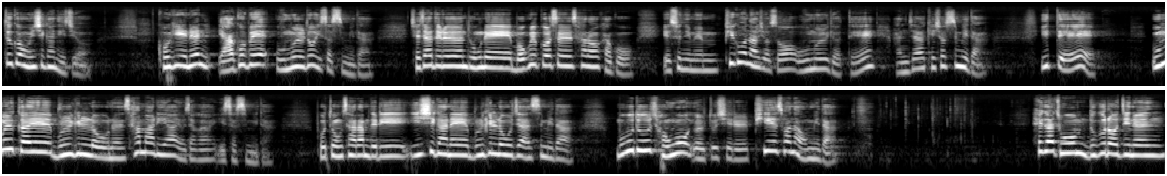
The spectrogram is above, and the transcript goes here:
뜨거운 시간이죠. 거기에는 야곱의 우물도 있었습니다. 제자들은 동네에 먹을 것을 사러 가고 예수님은 피곤하셔서 우물 곁에 앉아 계셨습니다. 이때 우물가에 물 길러 오는 사마리아 여자가 있었습니다. 보통 사람들이 이 시간에 물 길러 오지 않습니다. 모두 정오 12시를 피해서 나옵니다. 해가 좀 누그러지는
